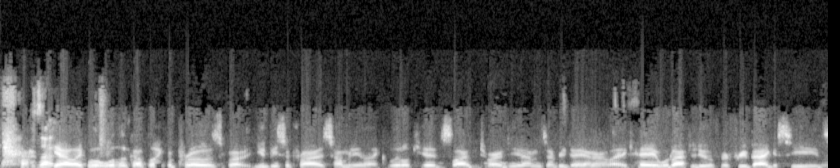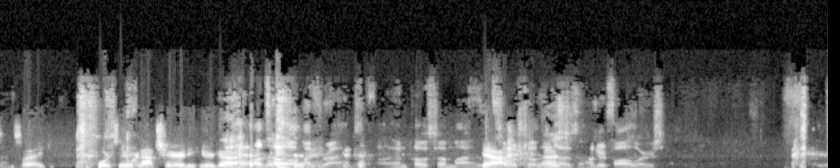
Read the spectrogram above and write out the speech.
Is that- yeah, like we'll we'll hook up like the pros, but you'd be surprised how many like little kids slide into our DMs every day and are like, "Hey, what do I have to do for a free bag of seeds?" It's like, unfortunately, we're not charity here, guys. Yeah, I'll tell all my friends and post on my Yeah. social that I was- has 100 followers.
